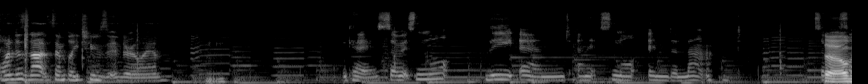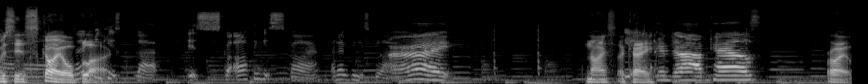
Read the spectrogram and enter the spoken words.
One does not simply choose Enderland. Okay, so it's not the end and it's not in the land. So it's obviously it's sky or I don't black. think it's black. It's sky. I think it's sky. I don't think it's black. All right. Nice. Okay. Good job, Kels. Right.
